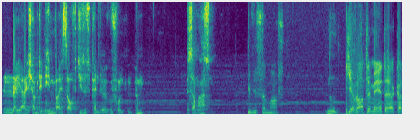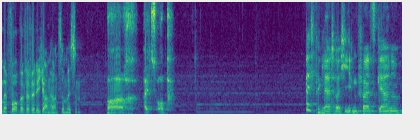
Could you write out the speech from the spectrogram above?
Naja, ich habe den Hinweis auf dieses Pendel gefunden. Ähm, gewissermaßen. Gewissermaßen. Nun, Ich erwarte mir hinterher keine Vorwürfe für dich anhören zu müssen. Ach, als ob. Ich begleite euch ebenfalls gerne.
